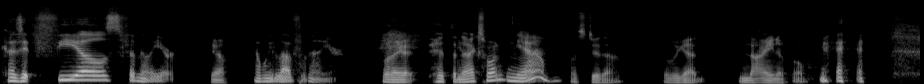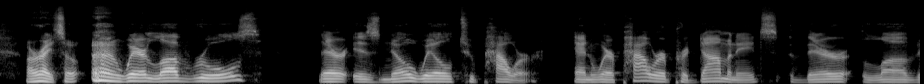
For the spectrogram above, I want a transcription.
because it feels familiar. Yeah. And we love familiar. when i hit the next one Yeah. let's do that we got nine of them all right so where love rules there is no will to power and where power predominates their love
